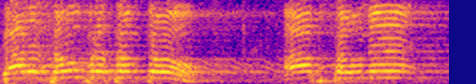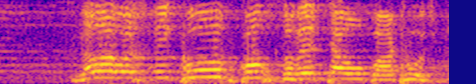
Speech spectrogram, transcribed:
ત્યારે સૌ પ્રથમ તો આપ સૌને નવા વર્ષની ખૂબ ખૂબ શુભેચ્છા હું પાઠવું છું.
